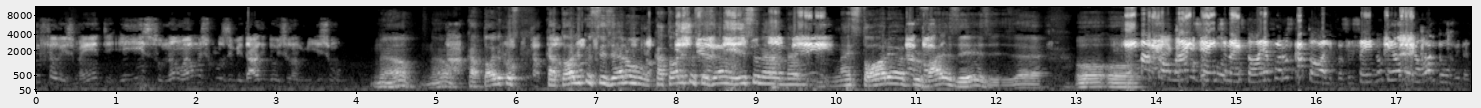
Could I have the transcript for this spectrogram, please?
infelizmente, e isso não é uma exclusividade do islamismo, não, não. Tá. Católicos, católicos fizeram, católicos fizeram isso na, na, na história por várias vezes. É, o, o... Quem matou mais gente na história foram os católicos. Isso aí não tem a menor dúvida.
